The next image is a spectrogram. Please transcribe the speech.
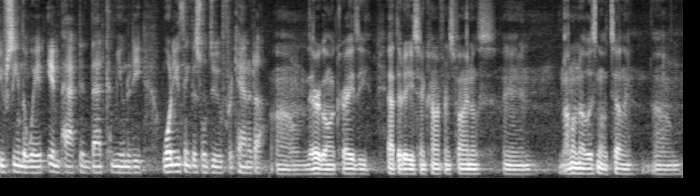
You've seen the way it impacted that community. What do you think this will do for Canada? Um, they were going crazy after the Eastern Conference Finals, and I don't know. There's no telling. Um,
